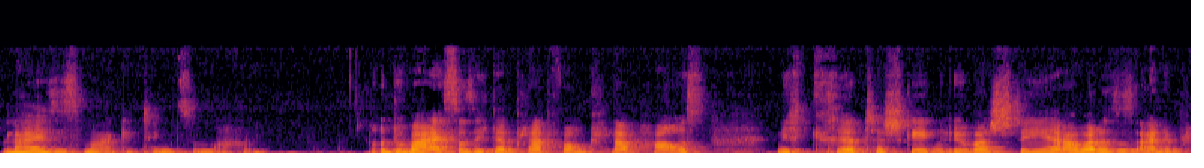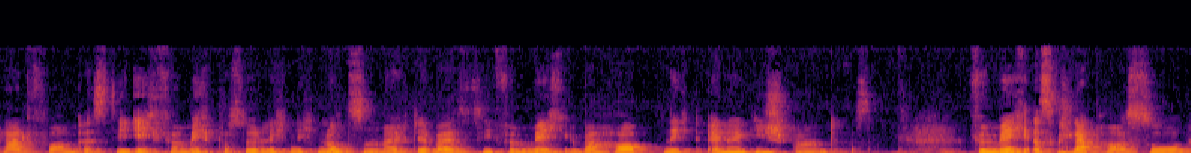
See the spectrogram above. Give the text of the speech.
leises Marketing zu machen. Und du weißt, dass ich der Plattform Clubhouse nicht kritisch gegenüberstehe, aber dass es eine Plattform ist, die ich für mich persönlich nicht nutzen möchte, weil sie für mich überhaupt nicht energiesparend ist. Für mich ist Clubhouse so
